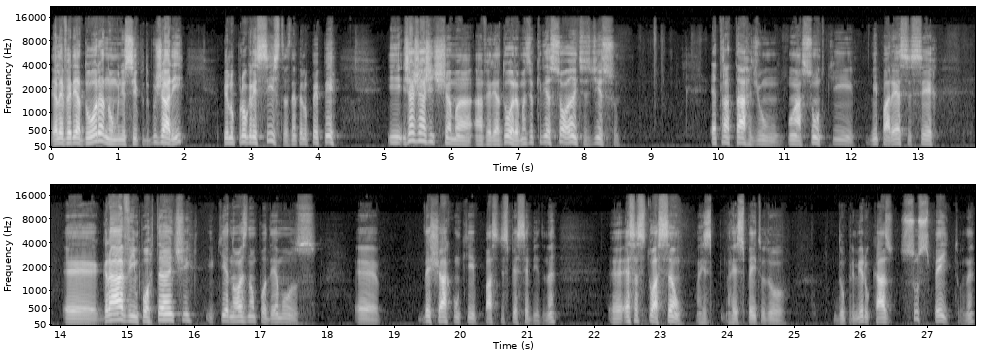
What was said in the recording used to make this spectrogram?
Ela é vereadora no município de Bujari, pelo Progressistas, né, pelo PP. E já já a gente chama a vereadora, mas eu queria só antes disso é tratar de um, um assunto que me parece ser é, grave, importante e que nós não podemos é, deixar com que passe despercebido. Né? É, essa situação a, res, a respeito do, do, primeiro caso suspeito né,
